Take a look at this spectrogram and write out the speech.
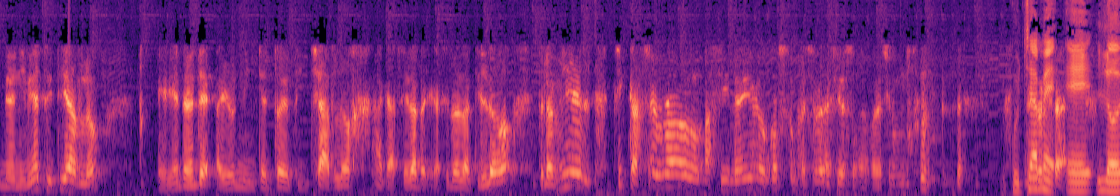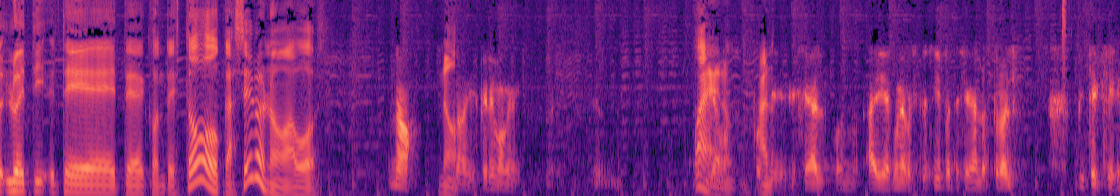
Me animé a tuitearlo. Evidentemente hay un intento de pincharlo a Casero, hasta que Casero lo tildó. Pero a mí el sí, Casero, así medio cosa, me pareció gracioso. Me pareció un. Cosa- eh, ¿lo, lo te, ¿te contestó Casero o no a vos? No, No. no, y esperemos que. Bueno, digamos, porque en general, hay alguna cosita así, después te llegan los trolls. Viste que.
